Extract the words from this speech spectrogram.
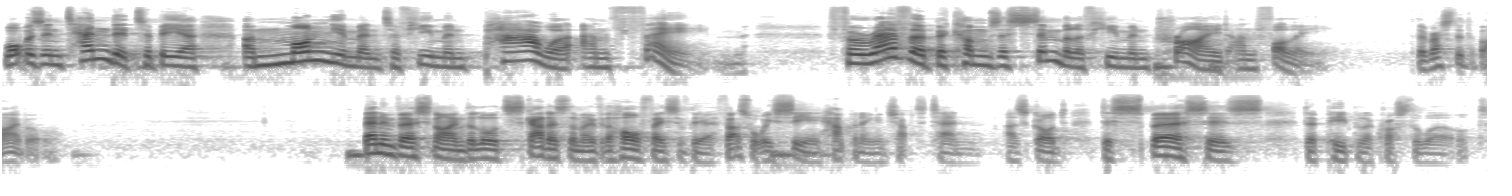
What was intended to be a, a monument of human power and fame forever becomes a symbol of human pride and folly. For the rest of the Bible. Then in verse 9, the Lord scatters them over the whole face of the earth. That's what we see happening in chapter 10 as God disperses the people across the world.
